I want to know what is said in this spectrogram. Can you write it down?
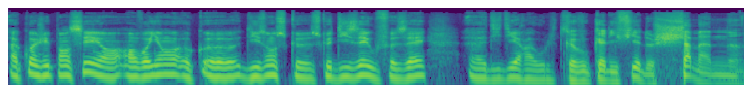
à quoi j'ai pensé en, voyant, euh, euh, disons, ce que, ce que disait ou faisait Didier Raoult. Que vous qualifiez de chaman.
